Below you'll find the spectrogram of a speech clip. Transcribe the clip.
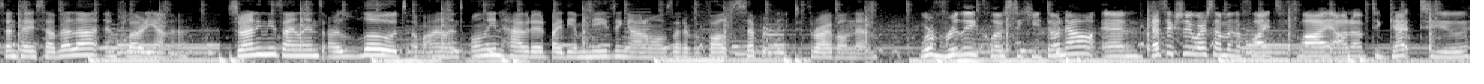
Santa Isabela, and Floreana. Surrounding these islands are loads of islands only inhabited by the amazing animals that have evolved separately to thrive on them. We're really close to Quito now, and that's actually where some of the flights fly out of to get to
